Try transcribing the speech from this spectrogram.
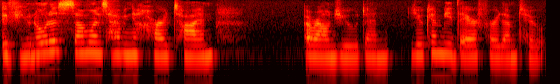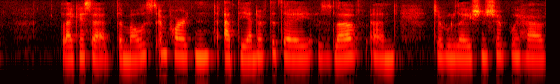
if you notice someone is having a hard time around you then you can be there for them too like i said the most important at the end of the day is love and the relationship we have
